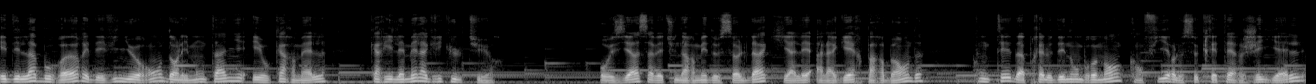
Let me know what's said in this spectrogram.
et des laboureurs et des vignerons dans les montagnes et au Carmel, car il aimait l'agriculture. Osias avait une armée de soldats qui allaient à la guerre par bande, comptée d'après le dénombrement qu'en firent le secrétaire Jéiel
